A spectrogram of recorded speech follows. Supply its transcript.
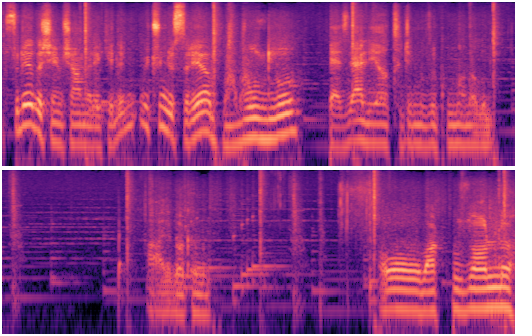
bu sıraya da şemşamer ekelim. Üçüncü sıraya buzlu bezelye atıcımızı kullanalım. Hadi bakalım. Oo bak bu zorlu.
